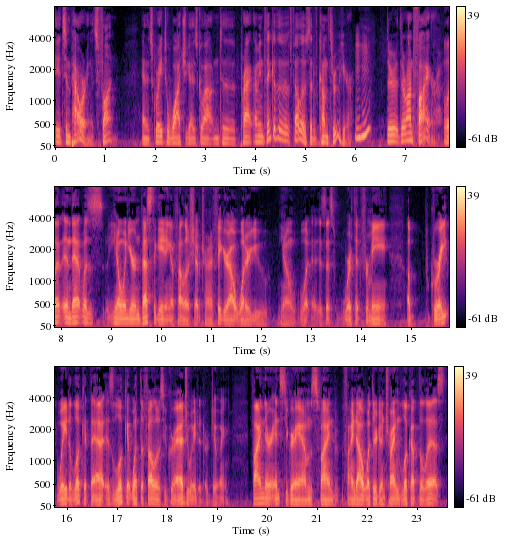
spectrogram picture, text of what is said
it's empowering. It's fun. And it's great to watch you guys go out into the practice. I mean, think of the fellows that have come through here. Mm-hmm. They're they're on fire. Well, and that was you know when you're investigating a fellowship, trying to figure out what are you you know what is this worth it for me? A great way to look at that is look at what the fellows who graduated are doing. Find their Instagrams, find find out what they're doing. Try and look up the list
